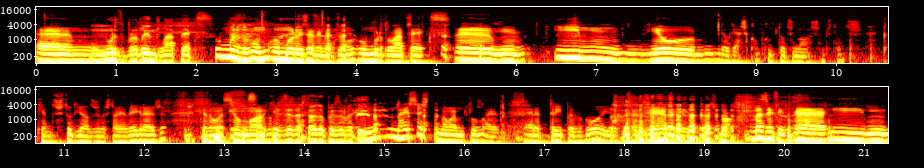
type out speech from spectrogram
Um muro de Berlim de látex. O muro, de, o, o muro exatamente, o, o muro de látex. Hum, e eu, aliás, como, como todos nós, somos todos pequenos estudiosos da história da Igreja, cada um a seu modo. Quer dizer, da história do preservativo. Não, isso não é muito. é- Era tripa de boi, era coisa do género. depois, bom, mas enfim, eh, e,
